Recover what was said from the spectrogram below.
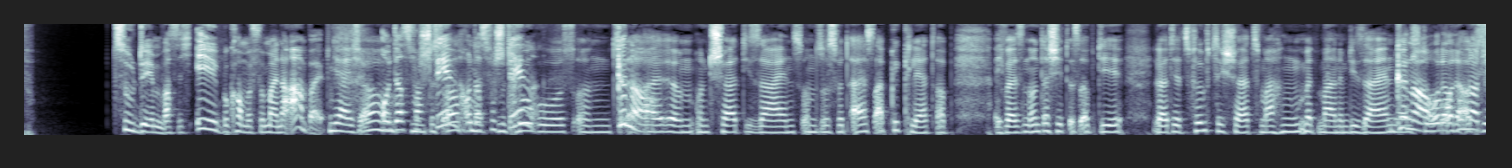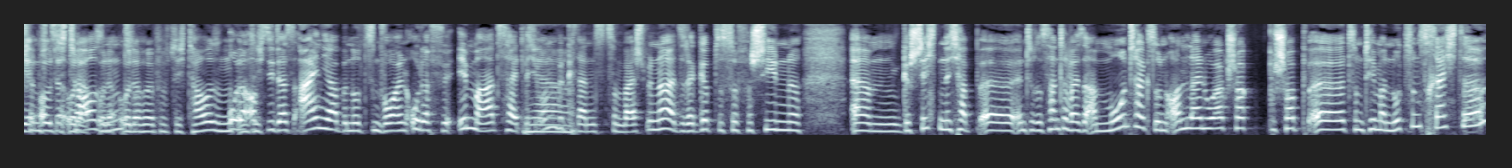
zu dem, was ich eh bekomme für meine Arbeit. Ja, ich auch. Und das Mach verstehen auch und das mit, mit verstehen Logos und Genau. äh, und Shirt-Designs und so. Es wird alles abgeklärt, ob ich weiß, ein Unterschied ist, ob die Leute jetzt 50 Shirts machen mit meinem Design, Genau, weißt du, oder oder, oder, 150.000. oder, oder 150.000 Oder ob sie das ein Jahr benutzen wollen oder für immer zeitlich Ja. unbegrenzt zum Beispiel. Ne? Also da gibt es so verschiedene ähm, Geschichten. Ich habe äh, interessanterweise am Montag so einen Online-Workshop Shop, äh, zum Thema Nutzungsrechte.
